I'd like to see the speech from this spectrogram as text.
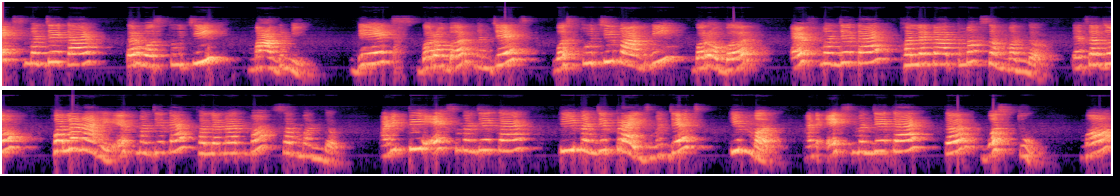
एक्स म्हणजे काय? तर वस्तूची मागणी. डी एक्स बरोबर म्हणजेच वस्तूची मागणी बरोबर एफ म्हणजे काय? फलनात्मक संबंध. त्याचा जो फलन आहे एफ म्हणजे काय? फलनात्मक संबंध. आणि पी एक्स म्हणजे काय? पी म्हणजे प्राइस म्हणजेच किंमत. आणि एक्स म्हणजे काय? तर वस्तू. मग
